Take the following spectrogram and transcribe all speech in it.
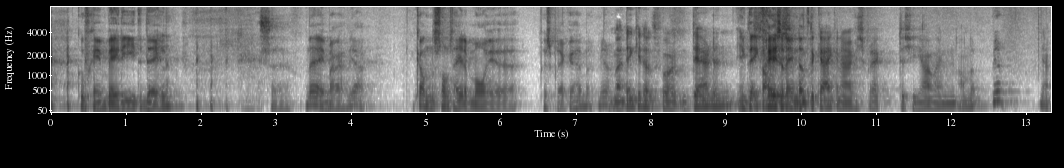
ik hoef geen BDI te delen. Dus, nee, maar ja. Ik kan soms hele mooie gesprekken hebben. Ja. Maar denk je dat het voor derden ik interessant vrees is alleen om dat- te kijken naar een gesprek tussen jou en een ander? Ja. Ja.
